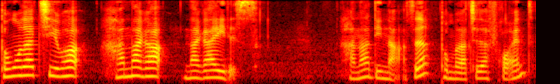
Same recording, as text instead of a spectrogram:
Tomodachi wa hana ga nagai desu. Hana die Nase, Tomodachi der Freund.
